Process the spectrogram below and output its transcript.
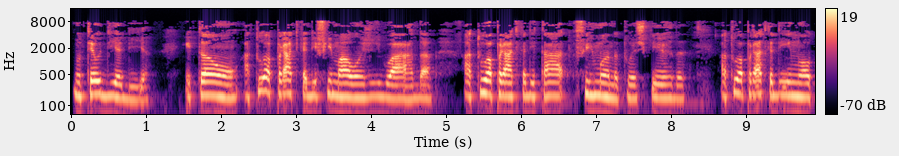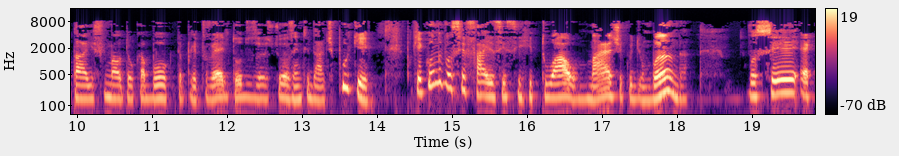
no teu dia a dia. Então, a tua prática de firmar o anjo de guarda, a tua prática de estar tá firmando a tua esquerda, a tua prática de ir no altar e firmar o teu caboclo, teu preto velho, todas as tuas entidades. Por quê? Porque quando você faz esse ritual mágico de Umbanda, você é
